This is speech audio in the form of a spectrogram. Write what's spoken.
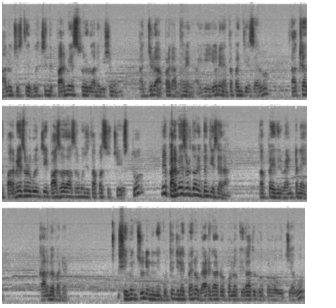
ఆలోచిస్తే వచ్చింది పరమేశ్వరుడు అనే విషయం అర్జునుడు అప్పటికి అర్థమైంది. అయ్యయ్యో నేను ఎంత పని చేశాను? సాక్షాత్ పరమేశ్వరుడు గురించి పాశుపదాశ్రం గురించి తపస్సు చేస్తూ నేను పరమేశ్వరుడితో యుద్ధం చేశానా? తప్పైంది. వెంటనే కాలమే పడ్డాడు. క్షమించు నిన్ను నేను గుర్తించలేకపోయాను. వేటగాడు రూపంలో కిరాతుడి రూపంలో వచ్చావు.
